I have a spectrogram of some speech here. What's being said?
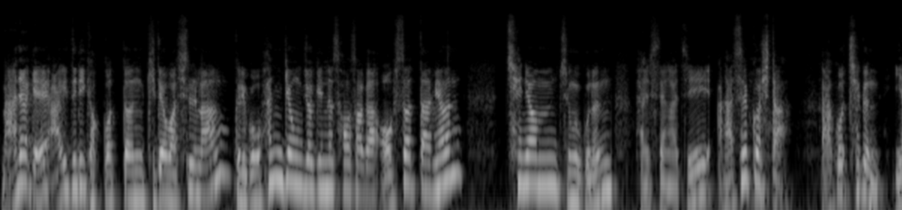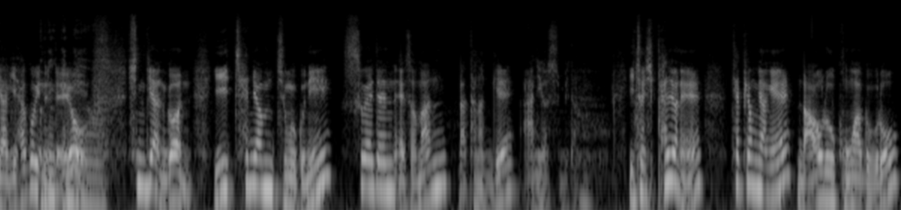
만약에 아이들이 겪었던 기대와 실망 그리고 환경적인 서사가 없었다면 체념 증후군은 발생하지 않았을 것이다. 라고 책은 이야기하고 있는데요. 그랬겠네요. 신기한 건 이 체념 증후군이 스웨덴에서만 나타난 게 아니었습니다. 2018년에 태평양의 나우루 공화국으로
